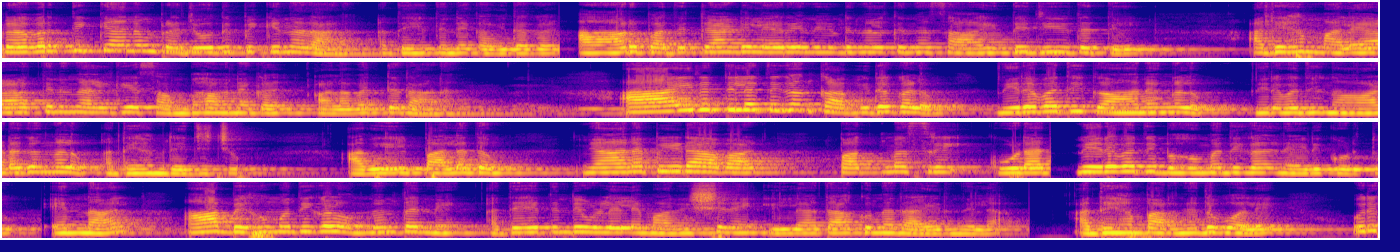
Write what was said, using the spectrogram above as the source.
പ്രവർത്തിക്കാനും പ്രചോദിപ്പിക്കുന്നതാണ് അദ്ദേഹത്തിന്റെ കവിതകൾ. ആറു പതിറ്റാണ്ടിലേറെ നീണ്ടു നിൽക്കുന്ന സാഹിത്യ ജീവിതത്തിൽ അദ്ദേഹം മലയാളത്തിന് നൽകിയ സംഭാവനകൾ അളവറ്റതാണ്. ആയിരത്തിലധികം കവിതകളും നിരവധി ഗാനങ്ങളും നിരവധി നാടകങ്ങളും അദ്ദേഹം രചിച്ചു. അവയിൽ പലതും ജ്ഞാനപീഠ അവാർഡ് പത്മശ്രീ കൂടാതെ നിരവധി ബഹുമതികൾ നേടിക്കൊടുത്തു. എന്നാൽ ആ ബഹുമതികൾ ഒന്നും തന്നെ അദ്ദേഹത്തിന്റെ ഉള്ളിലെ മനുഷ്യനെ ഇല്ലാതാക്കുന്നതായിരുന്നില്ല. അദ്ദേഹം പറഞ്ഞതുപോലെ ഒരു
